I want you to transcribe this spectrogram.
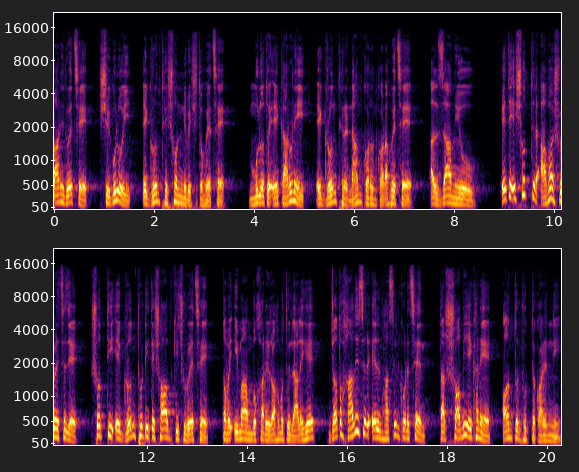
বাণী রয়েছে, সেগুলোই এ গ্রন্থে সন্নিবেশিত হয়েছে। মূলত এ কারণেই এ গ্রন্থের নামকরণ করা হয়েছে আল জামিউ এতে এ সত্যের আভাস রয়েছে যে, সত্যি এ গ্রন্থটিতে সব কিছু রয়েছে। তবে ইমাম বুখারি রহমতুল্লা আলহে যত হাদিসের এলম হাসিল করেছেন, তার সবই এখানে অন্তর্ভুক্ত করেননি।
